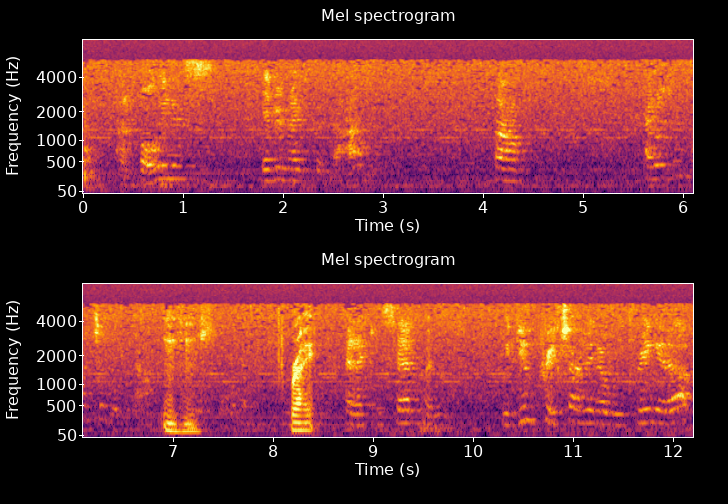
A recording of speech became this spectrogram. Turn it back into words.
on holiness, living right for God. Um, I don't hear much of it now. Mm-hmm. personally. Right. And like you said, when we do preach on it or we bring it up,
